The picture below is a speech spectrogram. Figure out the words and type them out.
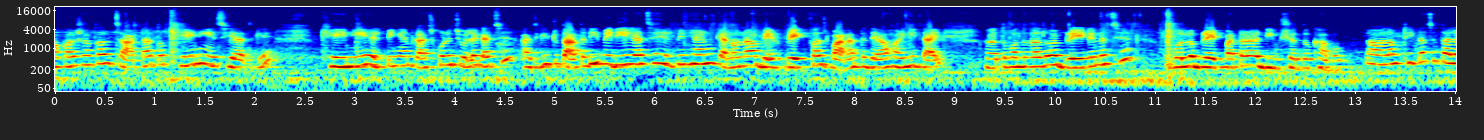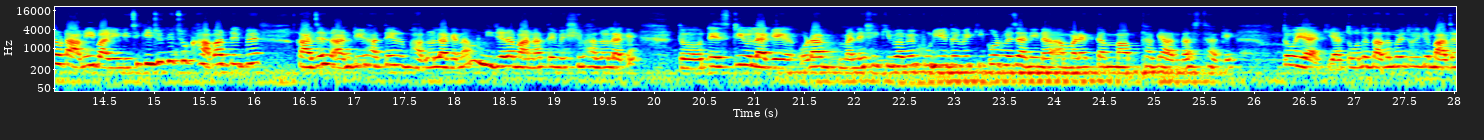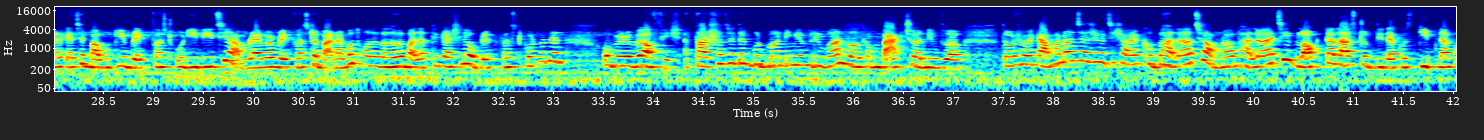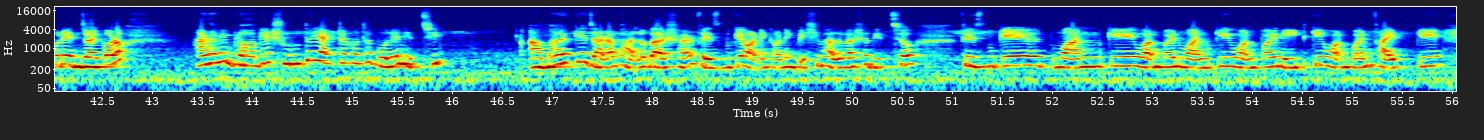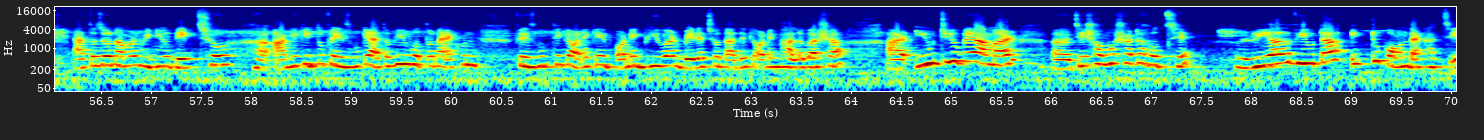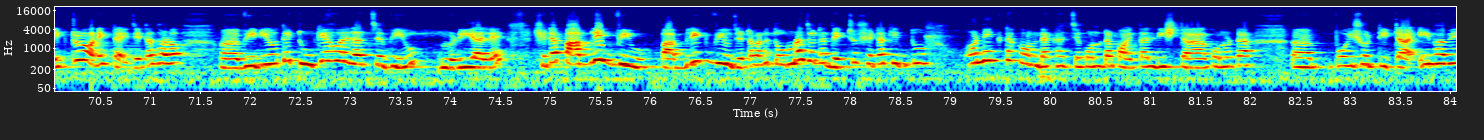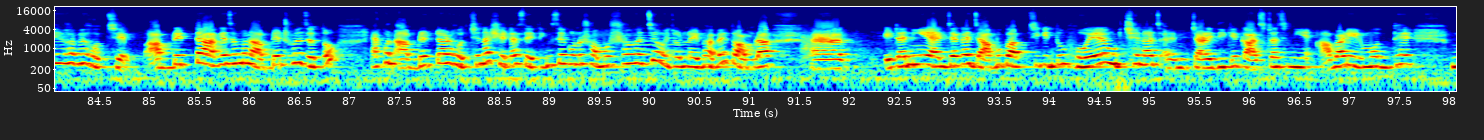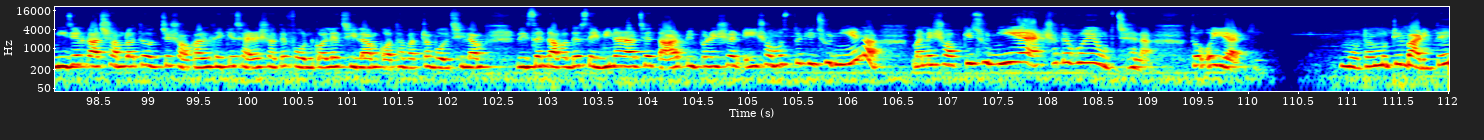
সকাল সকাল চাটা তো খেয়ে নিয়েছি আজকে। খেয়ে নিয়ে হেল্পিং হ্যান্ড কাজ করে চলে গেছে। আজকে একটু তাড়াতাড়ি বেরিয়ে গেছে হেল্পিং হ্যান্ড কেননা ব্রেকফাস্ট বানাতে দেওয়া হয়নি, তাই তোমাদের দাদা ব্রেড এনেছে। বলল ব্রেড বাটার আর ডিম সেদ্ধ খাব। তো বললাম, ঠিক আছে, তাহলে ওটা আমিই বানিয়ে নিচ্ছি। কিছু কিছু খাবার দেখবে কাজের আন্টির হাতের ভালো লাগে না, নিজেরা বানাতে বেশি ভালো লাগে, তো টেস্টিও লাগে। ওরা মানে সে কীভাবে পুড়িয়ে দেবে, কি করবে জানি না। আমার একটা মাপ থাকে, আন্দাজ থাকে। তো ওই আর কি। আর তোমাদের দাদাভাই তোদেরকে বাজার গেছে, বাবুকে ব্রেকফাস্ট করিয়ে দিয়েছি, আমরা এবার ব্রেকফাস্টটা বানাবো। তোমাদের দাদাভাই বাজার থেকে আসলে ও ব্রেকফাস্ট করবে দেন ও বেরোবে অফিস আর তার সাথে সাথে good morning everyone welcome back to our new blog তোমরা সবাই কেমন আছো? আশা করছি সবাই খুব ভালো আছো, আমরাও ভালো আছি। ব্লগটা লাস্ট অব্দি দেখো স্কিপ না করে এনজয় করো। আর আমি ব্লগের শুরুতেই একটা কথা বলে নিচ্ছি। আমাকে যারা ভালোবাসার ফেসবুকে অনেক অনেক বেশি ভালোবাসা দিচ্ছ। ফেসবুকে one K one point one K one point eight K one point five K এতজন আমার ভিডিও দেখছ। হ্যাঁ, আগে কিন্তু ফেসবুকে এত ভিউ হতো না এখন ফেসবুক থেকে অনেকে অনেক ভিউয়ার বেড়েছো, তাদেরকে অনেক ভালোবাসা। আর ইউটিউবে আমার যে সমস্যাটা হচ্ছে রিয়াল ভিউটা একটু কম দেখাচ্ছে। একটু অনেকটাই। যেটা ধরো ভিডিওতে টুকে হয়ে যাচ্ছে ভিউ রিয়ালে সেটা পাবলিক ভিউ পাবলিক ভিউ যেটা মানে তোমরা যেটা দেখছ, সেটা কিন্তু অনেকটা কম দেখাচ্ছে, কোনোটা পঁয়তাল্লিশটা, কোনোটা পঁয়ষট্টিটা, এইভাবে এইভাবে হচ্ছে। আপডেটটা আগে যেমন আপডেট হয়ে যেত, এখন আপডেটটা আর হচ্ছে না, সেটা সেটিংসে কোনো সমস্যা হয়েছে, ওই জন্য এইভাবে। তো আমরা এটা নিয়ে এক জায়গায় যাব ভাবছি, কিন্তু হয়ে উঠছে না। চারিদিকে কাজ টাজ নিয়ে। আবার এর মধ্যে নিজের কাজ সামলাতে হচ্ছে। সকাল থেকে স্যারের সাথে ফোন কলে ছিলাম, কথাবার্তা বলছিলাম। রিসেন্ট আমাদের সেমিনার আছে, তার প্রিপারেশন এই সমস্ত কিছু নিয়ে না মানে সব কিছু নিয়ে একসাথে হয়ে উঠছে না। তো ওই আর কি। মোটামুটি বাড়িতে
